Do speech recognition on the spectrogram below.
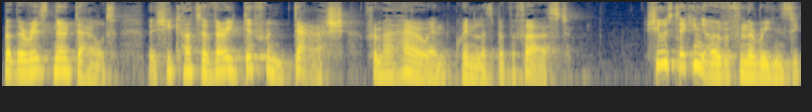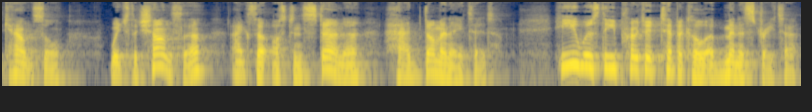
but there is no doubt that she cut a very different dash from her heroine, Queen Elizabeth I. She was taking over from the Regency Council, which the Chancellor, Axel Oxenstierna, had dominated. He was the prototypical administrator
